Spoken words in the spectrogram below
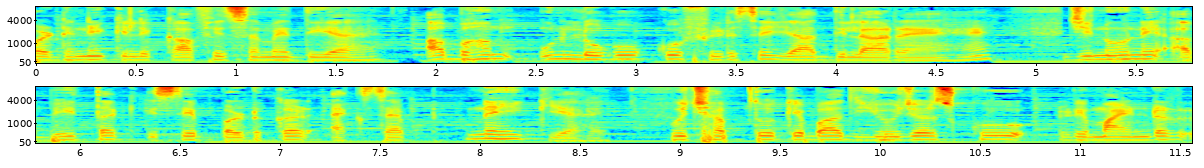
पढ़ने के लिए काफ़ी समय दिया है। अब हम उन लोगों को फिर से याद दिला रहे हैं, जिन्होंने अभी तक इसे पढ़कर एक्सेप्ट नहीं किया है। कुछ हफ्तों के बाद यूज़र्स को रिमाइंडर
